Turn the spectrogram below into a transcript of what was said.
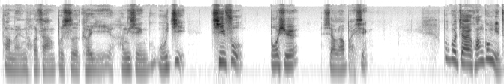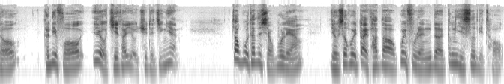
他们何尝不是可以横行无忌、欺负剥削小老百姓？不过，在皇宫里头，格列佛又有其他有趣的经验，照顾他的小姑娘。有时候会带他到贵妇人的更衣室里头，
